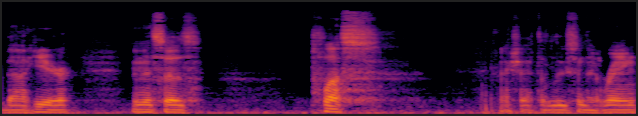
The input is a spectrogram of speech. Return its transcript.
About here. And it says plus, actually I have to loosen that ring.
